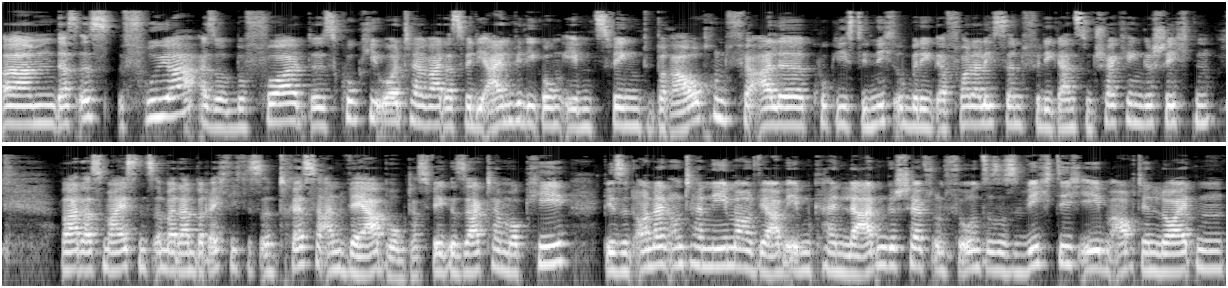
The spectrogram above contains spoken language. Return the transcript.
Ähm, das ist früher, also bevor das Cookie-Urteil war, dass wir die Einwilligung eben zwingend brauchen für alle Cookies, die nicht unbedingt erforderlich sind für die ganzen Tracking-Geschichten war das meistens immer dann berechtigtes Interesse an Werbung, dass wir gesagt haben, okay, wir sind Online-Unternehmer und wir haben eben kein Ladengeschäft und für uns ist es wichtig, eben auch den Leuten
